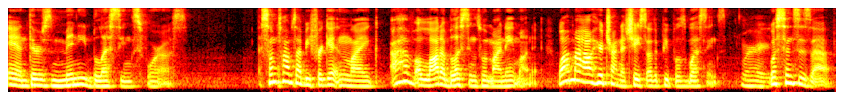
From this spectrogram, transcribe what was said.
and there's many blessings for us. Sometimes I'd be forgetting like I have a lot of blessings with my name on it. Why am I out here trying to chase other people's blessings? Right. What sense is that?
